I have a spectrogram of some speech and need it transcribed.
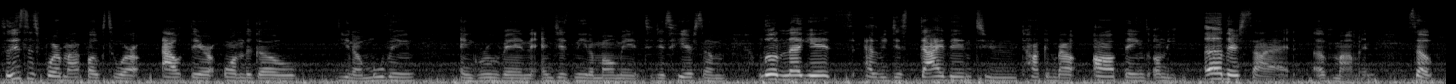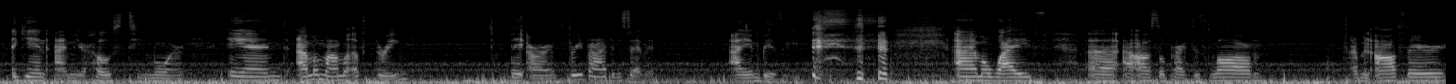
So this is for my folks who are out there on the go you know moving and grooving and just need a moment to just hear some little nuggets as we just dive into talking about all things on the other side of momming. So again i'm your host tee moore and i'm a mama of three. They are three five and seven i am busy I'm a wife. Uh, I also practice law. I'm an author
